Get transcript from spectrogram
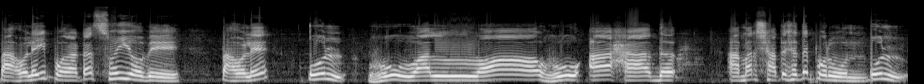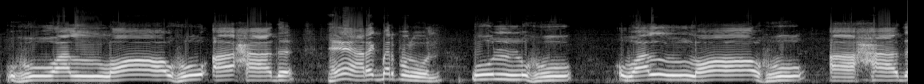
তাহলেই পড়াটা সহি হবে। তাহলে উল হু আল্লাহু আহাদ। আমার সাথে সাথে পড়ুন। উল হু আল্লাহু আহাদ। হ্যাঁ আরেকবার পড়ুন। উল হু ওয়াল্লাহু আহাদ।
